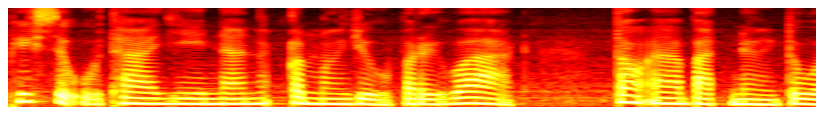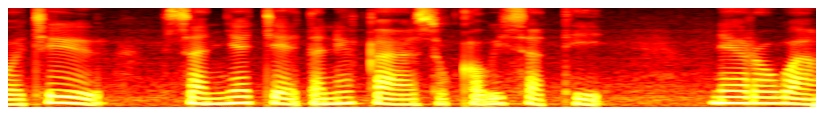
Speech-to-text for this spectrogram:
ภิกษุอุทายีนั้นกำลังอยู่ปริวาสต้องอาบัตหนึ่งตัวชื่อ สัญญเจตนิกาสุขวิสัตถิ ในระหว่าง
